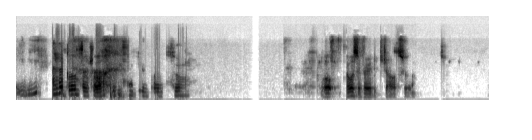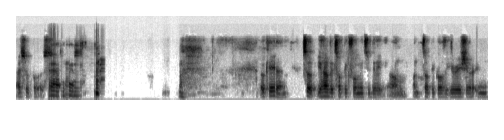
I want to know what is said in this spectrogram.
Maybe. I heard ghosts are attracted to negative vibes, so Well, I was a very deep child, so I suppose. that depends. Okay then. So you have a topic for me today, um, on the topic of erasure in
